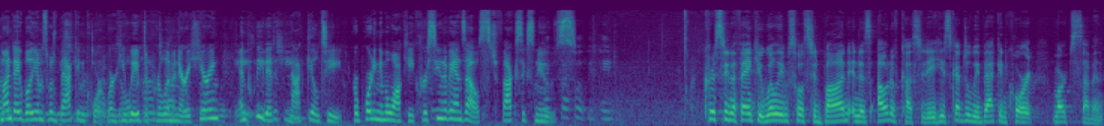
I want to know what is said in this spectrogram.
Monday, Williams was back in court where he waived a preliminary hearing and pleaded not guilty. Reporting in Milwaukee, Christina Van Zelst, Fox 6 News. Christina, thank you. Williams hosted bond and is out of custody. He's scheduled to be back in court March 7th.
